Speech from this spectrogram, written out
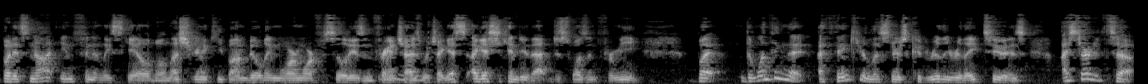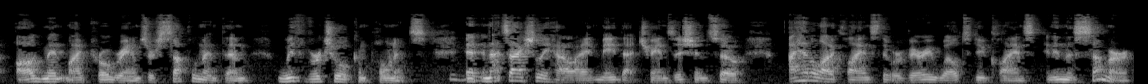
but it's not infinitely scalable unless you're going to keep on building more and more facilities and franchise, mm-hmm. which I guess I guess you can do that. Just wasn't for me. But the one thing that I think your listeners could really relate to is I started to augment my programs or supplement them with virtual components. Mm-hmm. And, and, that's actually how I made that transition. So I had a lot of clients that were very well to do clients. And in the summer,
